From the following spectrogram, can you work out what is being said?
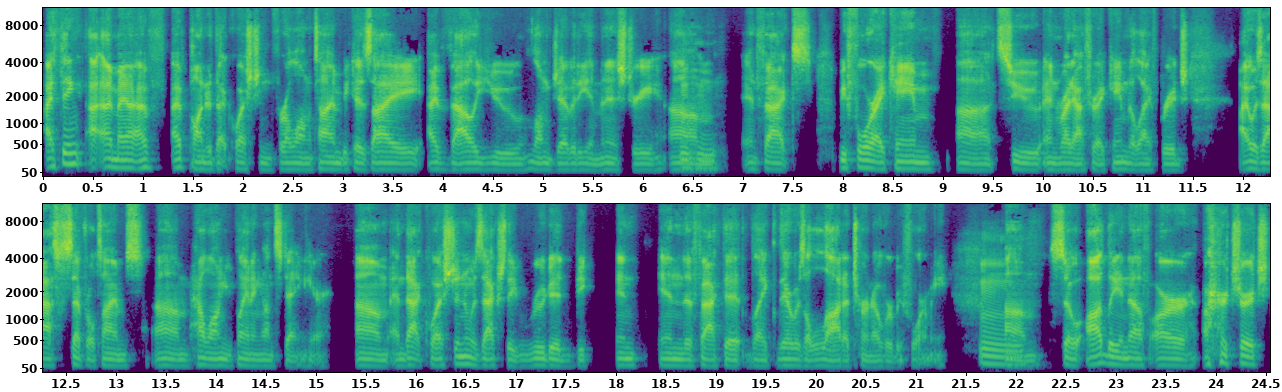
I think I mean I've I've pondered that question for a long time because I I value longevity in ministry. Um, mm-hmm. In fact, before I came uh, to and right after I came to LifeBridge, I was asked several times, um, "How long are you planning on staying here?" Um, and that question was actually rooted be- in in the fact that like there was a lot of turnover before me. Mm. Um, so oddly enough, our our church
